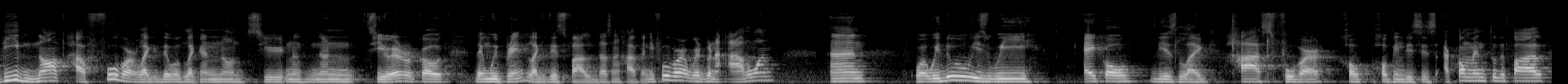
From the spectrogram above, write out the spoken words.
did not have foobar, like there was like a non-zero non error code, then we print like this file doesn't have any foobar. We're gonna add one, and what we do is we echo this like has foobar, hope, hoping this is a comment to the file,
